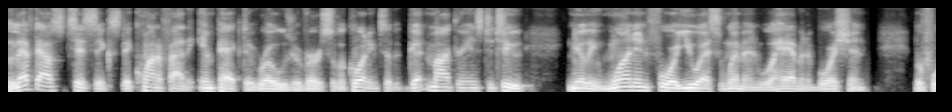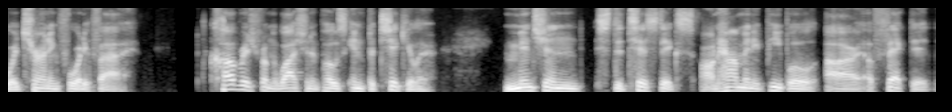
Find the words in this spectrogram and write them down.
Left out statistics that quantify the impact of Roe's reversal. According to the Guttmacher Institute, nearly one in four U.S. women will have an abortion before turning 45. Coverage from the Washington Post, in particular, mentioned statistics on how many people are affected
